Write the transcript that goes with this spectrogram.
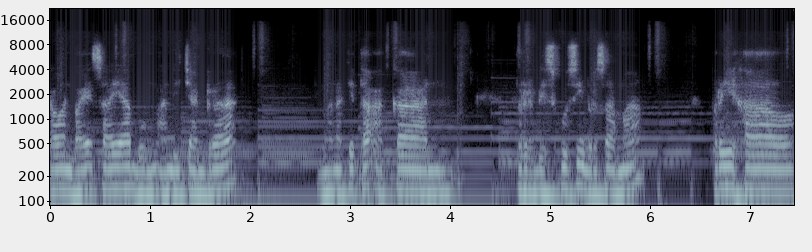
kawan baik saya Bung Andi Chandra di mana kita akan berdiskusi bersama perihal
